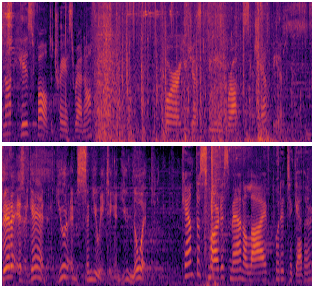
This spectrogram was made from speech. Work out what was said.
It's not his fault Atreus ran off with you. Or are you just being Brock's champion? There it is again. You're insinuating and you know it. Can't the smartest man alive put it together?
